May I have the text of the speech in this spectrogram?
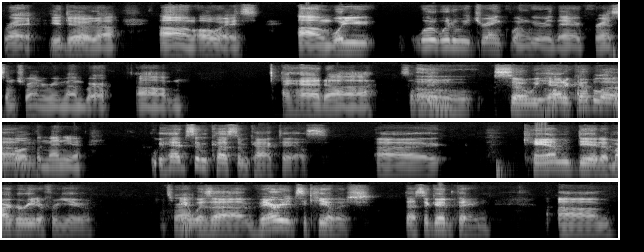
Right. You do though. Um, always. Um, what do you what what do we drink when we were there, Chris? I'm trying to remember. Um I had uh something Oh, so we had a couple of pull up um, the menu. we had some custom cocktails. Uh, Cam did a margarita for you. That's right. It was uh, very tequilish. That's a good thing. Um,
